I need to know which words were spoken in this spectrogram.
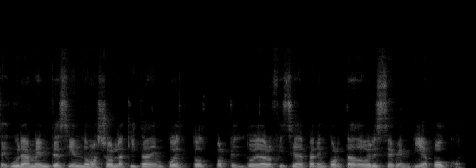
Seguramente siendo mayor la quita de impuestos porque el dólar oficial para importadores se vendía poco,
